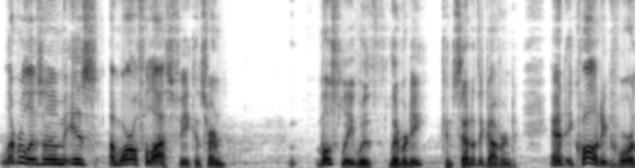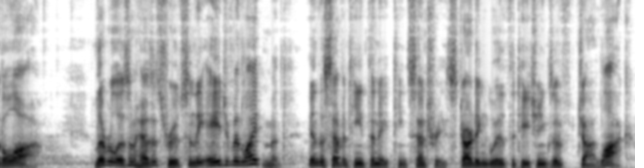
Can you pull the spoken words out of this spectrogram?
Liberalism is a moral philosophy concerned mostly with liberty, consent of the governed, and equality before the law. Liberalism has its roots in the Age of Enlightenment in the 17th and 18th centuries, starting with the teachings of John Locke.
